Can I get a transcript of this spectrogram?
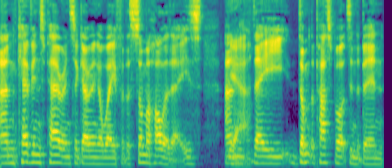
and Kevin's parents are going away for the summer holidays, and Yeah. they dump the passports in the bin,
